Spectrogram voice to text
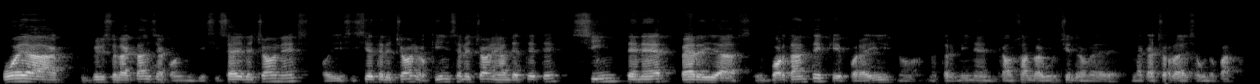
pueda cumplir su lactancia con 16 lechones o 17 lechones o 15 lechones al destete sin tener pérdidas importantes que por ahí nos terminen causando algún síndrome de la cachorra del segundo parto.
